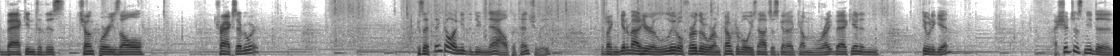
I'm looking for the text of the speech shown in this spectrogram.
back into this chunk where he's all tracks everywhere. Because I think all I need to do now, potentially, if I can get him out here a little further where I'm comfortable, he's not just going to come right back in and do it again. I should just need to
